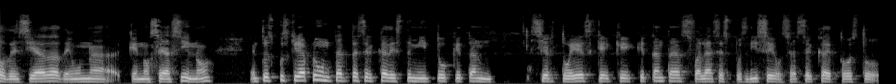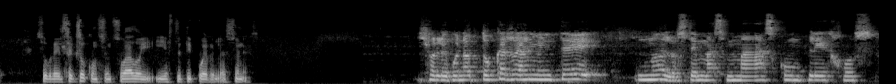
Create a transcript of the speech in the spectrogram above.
o deseada de una que no sea así, ¿no? Entonces pues quería preguntarte acerca de este mito, qué tan cierto es, qué, qué, qué tantas falacias pues dice, o sea, acerca de todo esto sobre el sexo consensuado y, este tipo de relaciones. Híjole, bueno, toca realmente uno de los temas más complejos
